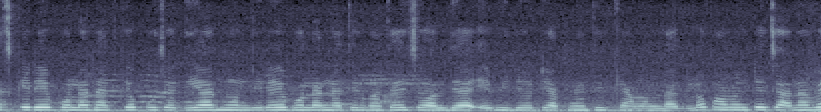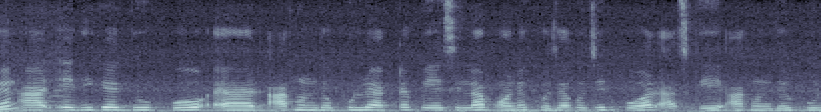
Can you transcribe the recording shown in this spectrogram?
আজকের এই ভোলানাথকে পুজো দেওয়ার মন্দিরে ভোলানাথের মাথায় জল দেওয়া এই ভিডিওটি আপনাদের কেমন লাগল কমেন্টে জানাবেন। আর এদিকে দুব্বো আর আকন্দ ফুলও একটা পেয়েছিলাম। অনেক খোঁজাখুঁজির পর আজকে আকন্দের ফুল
